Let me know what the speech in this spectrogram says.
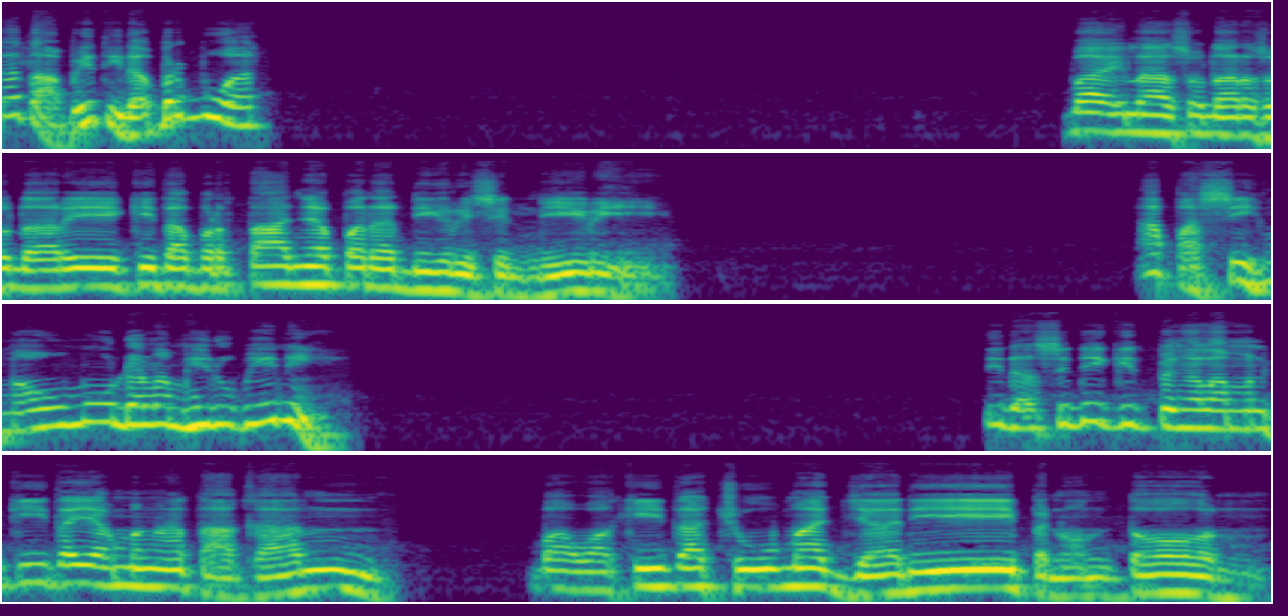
tetapi tidak berbuat. Baiklah saudara-saudari, kita bertanya pada diri sendiri. Apa sih maumu dalam hidup ini? Tidak sedikit pengalaman kita yang mengatakan bahwa kita cuma jadi penonton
